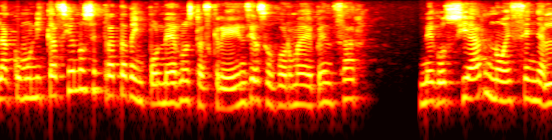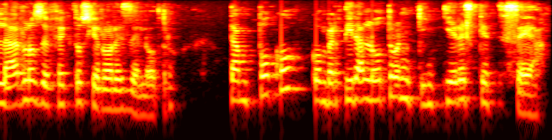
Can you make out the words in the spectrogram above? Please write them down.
La comunicación no se trata de imponer nuestras creencias o forma de pensar. Negociar no es señalar los defectos y errores del otro. Tampoco convertir al otro en quien quieres que sea.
